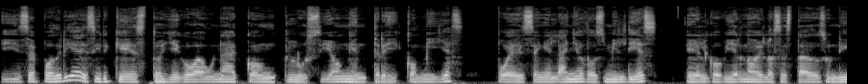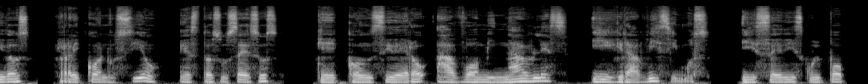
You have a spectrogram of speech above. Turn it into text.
Y se podría decir que esto llegó a una conclusión entre comillas, pues en el año 2010 el gobierno de los Estados Unidos reconoció estos sucesos que consideró abominables y gravísimos y se disculpó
